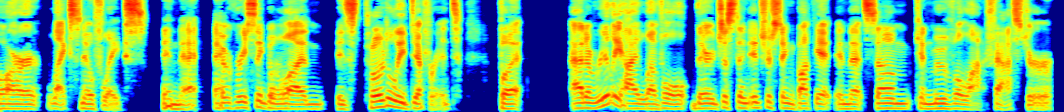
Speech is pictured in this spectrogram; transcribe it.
are like snowflakes in that every single one is totally different. But at a really high level, they're just an interesting bucket in that some can move a lot faster.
